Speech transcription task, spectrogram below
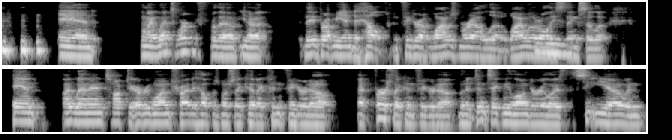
and when I went to work for them, you know, they brought me in to help and figure out why was morale low, why were all these mm-hmm. things so low, and I went in, talked to everyone, tried to help as much as I could. I couldn't figure it out at first I couldn't figure it out, but it didn't take me long to realize the CEO and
